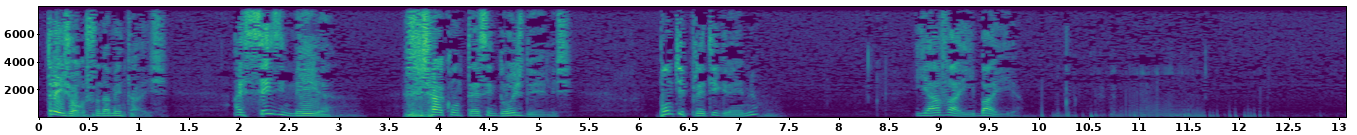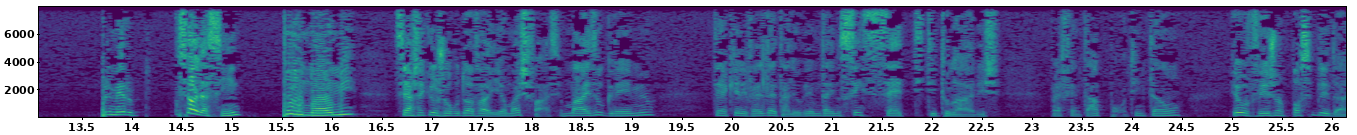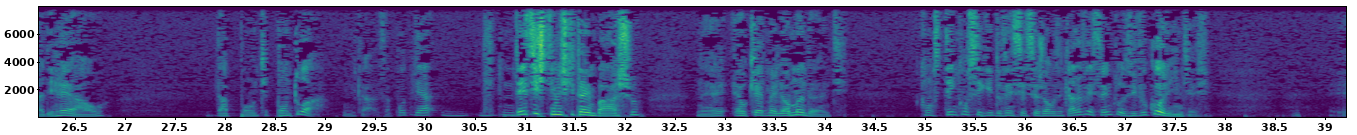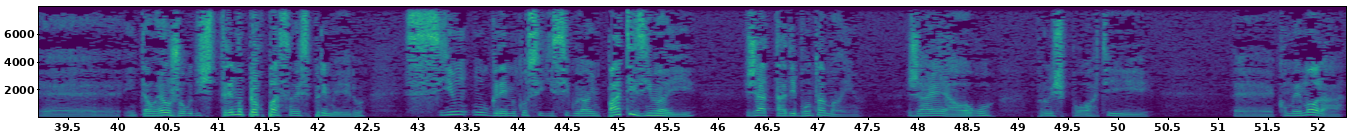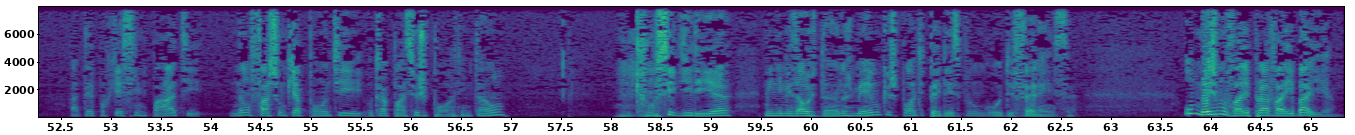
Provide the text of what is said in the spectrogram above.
três jogos fundamentais. Às seis e meia já acontecem dois deles. Ponte Preta e Grêmio e Havaí e Bahia. Primeiro, você olha assim, por nome, você acha que o jogo do Havaí é o mais fácil. Mas o Grêmio tem aquele velho detalhe, o Grêmio está indo sem sete titulares para enfrentar a ponte. Então, eu vejo uma possibilidade real da ponte pontuar em casa. A desses times que estão embaixo, né, é o que é melhor mandante. Tem conseguido vencer seus jogos em casa, venceu inclusive o Corinthians. É, então é um jogo de extrema preocupação esse primeiro. Se um, o Grêmio conseguir segurar um empatezinho aí, já está de bom tamanho. Já é algo para o esporte é, comemorar. Até porque esse empate não faz com que a ponte ultrapasse o esporte. Então, conseguiria minimizar os danos, mesmo que o esporte perdesse por um gol de diferença. O mesmo vale para Havaí e Bahia.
